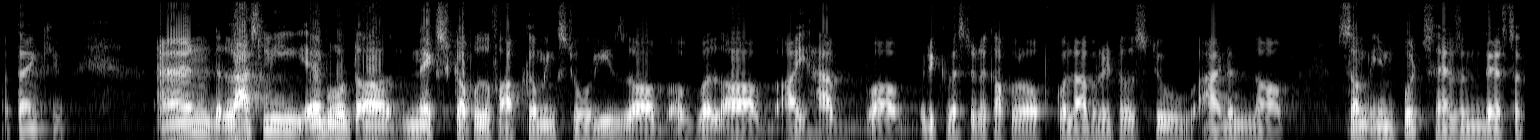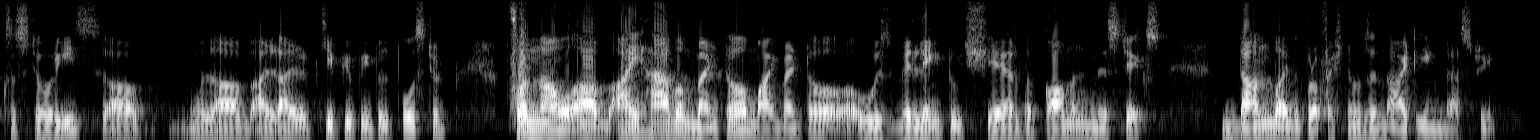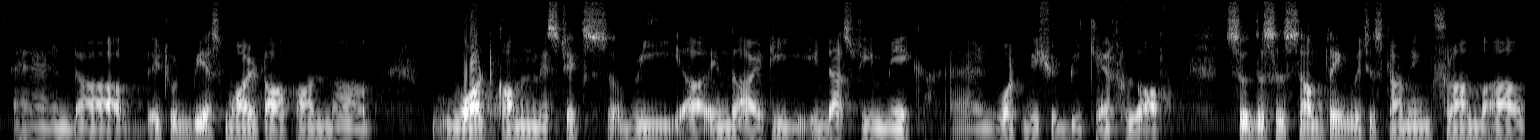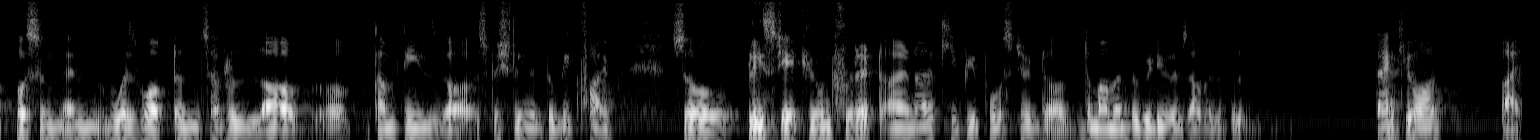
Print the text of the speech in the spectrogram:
Uh, thank you. And lastly about uh, next couple of upcoming stories uh, well uh, i have uh, requested a couple of collaborators to add in uh, some inputs as in their success stories. Well I'll, I'll keep you people posted. For now i have a mentor my mentor who is willing to share the common mistakes done by the professionals in the IT industry. And uh, it would be a small talk on uh, what common mistakes we uh, in the IT industry make and what we should be careful of. So this is something which is coming from a person and who has worked in several uh, uh, companies, uh, especially with the big five. So please stay tuned for it, and I'll keep you posted uh, the moment the video is available. Thank you all. Bye.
